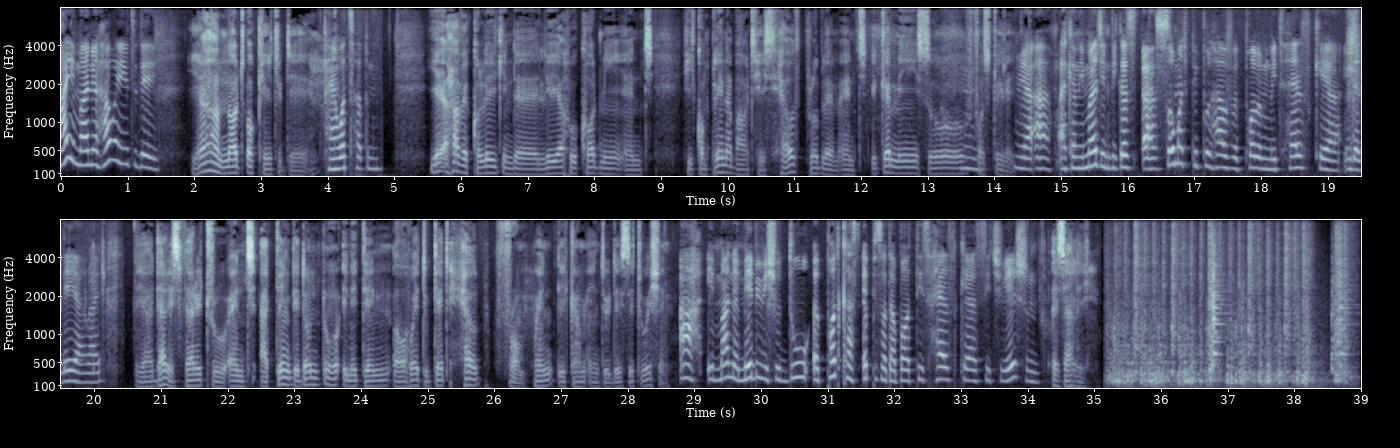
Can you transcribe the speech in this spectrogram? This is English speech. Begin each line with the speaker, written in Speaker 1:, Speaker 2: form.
Speaker 1: Hi, Emmanuel. How are you today?
Speaker 2: Yeah, I'm not okay today.
Speaker 1: And what's happening?
Speaker 2: Yeah, I have a colleague in the Lager who called me and he complained about his health problem and it got me so mm. frustrated.
Speaker 1: Yeah, uh, I can imagine because uh, so much people have a problem with health care in the Lager, right?
Speaker 2: Yeah, that is very true. And I think they don't know anything or where to get help from when they come into this situation.
Speaker 1: Ah, Emmanuel, maybe we should do a podcast episode about this healthcare situation.
Speaker 2: Exactly.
